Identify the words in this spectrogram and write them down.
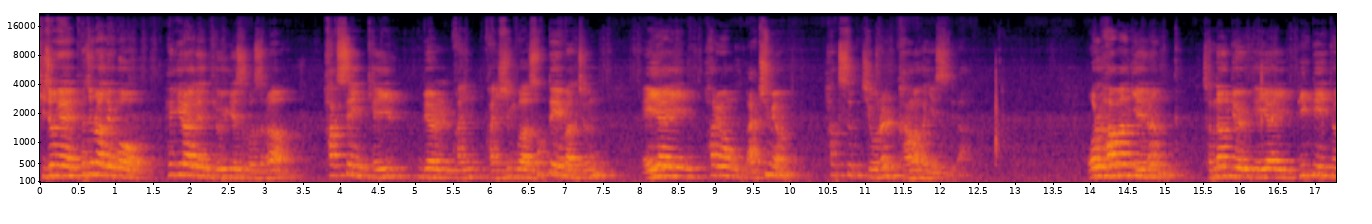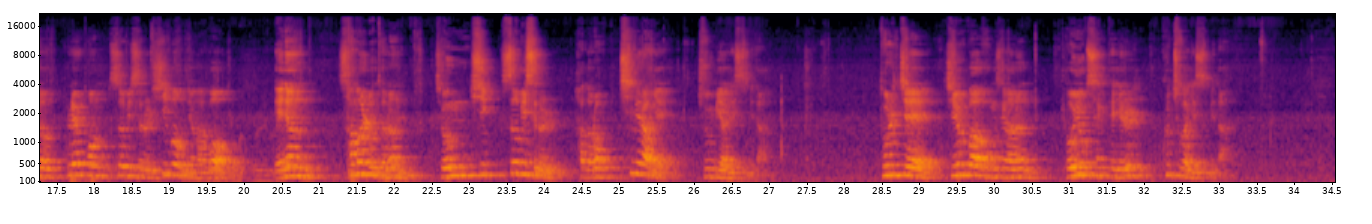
기존의 표준화되고 획일화된 교육에서 벗어나 학생 개인별 관, 관심과 속도에 맞춘 AI 활용 맞춤형 학습 지원을 강화하겠습니다. 올 하반기에는 전남교육 AI 빅데이터 플랫폼 서비스를 시범 운영하고 내년 3월부터는 정식 서비스를 하도록 치밀하게 준비하겠습니다. 둘째, 지역과 공생하는 교육 생태계를 구축하겠습니다.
